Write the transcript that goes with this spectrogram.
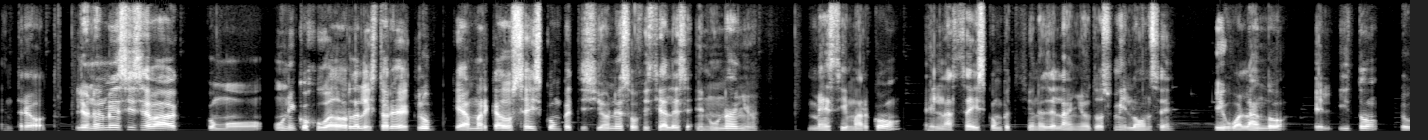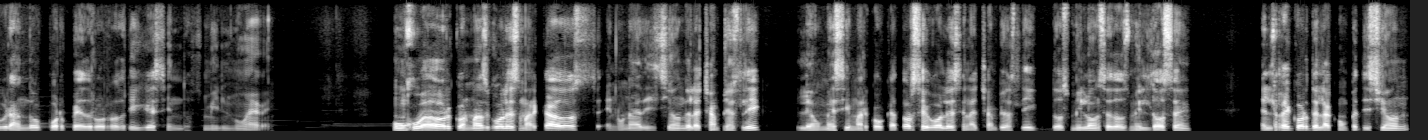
entre otros. Lionel Messi se va como único jugador de la historia del club que ha marcado seis competiciones oficiales en un año. Messi marcó en las seis competiciones del año 2011, igualando el hito logrando por Pedro Rodríguez en 2009. Un jugador con más goles marcados en una edición de la Champions League Leo Messi marcó 14 goles en la Champions League 2011-2012. El récord de la competición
